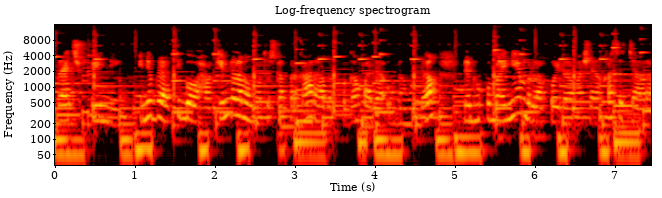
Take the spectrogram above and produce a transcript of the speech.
Rechtbinding Ini berarti bahwa hakim dalam memutuskan perkara berpegang pada undang-undang dan hukum lainnya yang berlaku di dalam masyarakat secara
